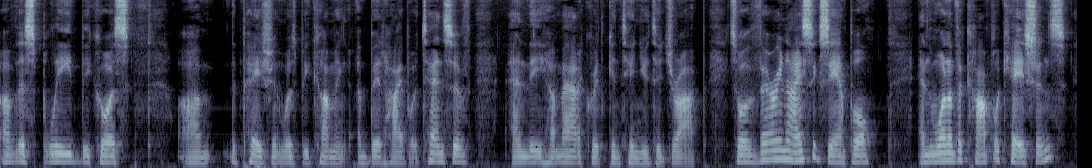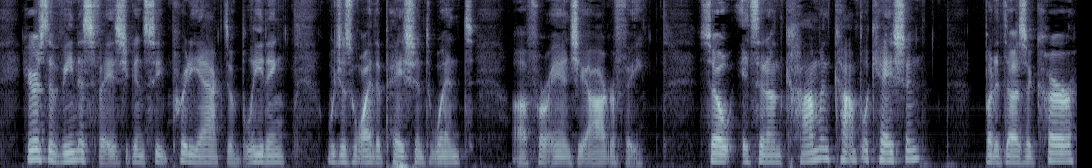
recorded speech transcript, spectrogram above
of this bleed because um, the patient was becoming a bit hypotensive and the hematocrit continued to drop. So, a very nice example. And one of the complications here's the venous phase. You can see pretty active bleeding, which is why the patient went uh, for angiography. So, it's an uncommon complication, but it does occur,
